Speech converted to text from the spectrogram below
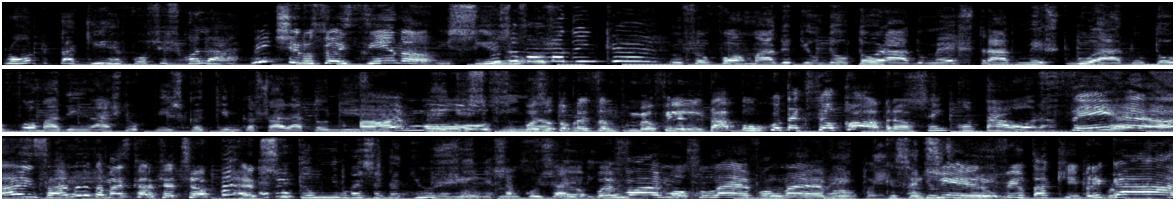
Pronto, tá aqui, reforço escolar. Mentira, o senhor ensina? Ensino, o senhor eu- formado em quê? Eu sou formado, eu tenho doutorado, mestrado, mestruado, tô formado em astrofísica, química, charlatanismo, Ai, moço, medicina. pois eu tô precisando pro meu filho, ele tá burro. Quanto é que o senhor cobra? Sem contar a hora. 100 reais? Ai, menina, tá mais caro que a É diabetes. porque o menino vai sair daqui um gênio, essa coisa linda. Pois vai, moço, leva, Eu leva. aqui seu dinheiro, viu? Tá aqui. Pronto, Obrigado.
